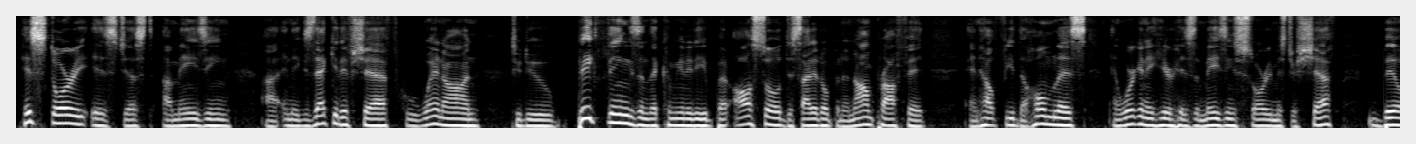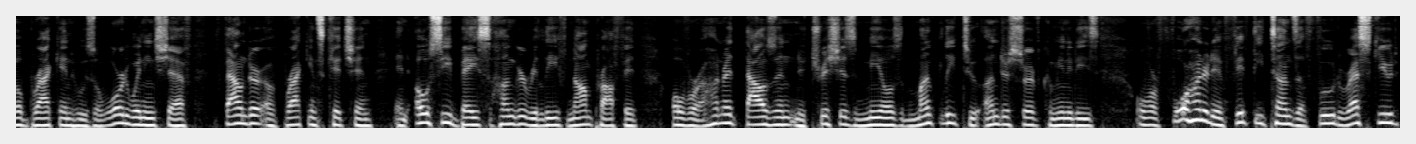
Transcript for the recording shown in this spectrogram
His story is just amazing uh, an executive chef who went on to do big things in the community, but also decided to open a nonprofit and help feed the homeless. And we're going to hear his amazing story, Mr. Chef Bill Bracken, who's award winning chef, founder of Bracken's Kitchen, an OC based hunger relief nonprofit, over 100,000 nutritious meals monthly to underserved communities, over 450 tons of food rescued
